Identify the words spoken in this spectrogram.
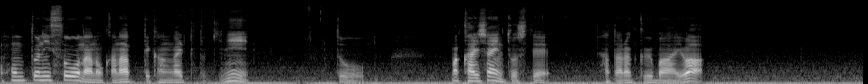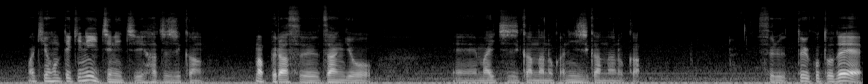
本当にそうなのかなって考えた時にと、まあ、会社員として働く場合は、まあ、基本的に1日8時間、まあ、プラス残業、えー、まあ、1時間なのか2時間なのかするということで、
